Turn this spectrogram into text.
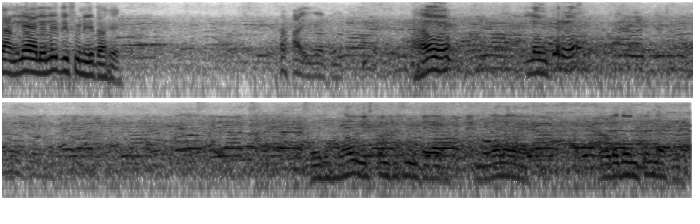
चांगले आलेले दिसून येत आहे. हो लवकर. हो. हो झाला वीस पंचवीस मिनटं. एवढे दोन तीन दाखव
